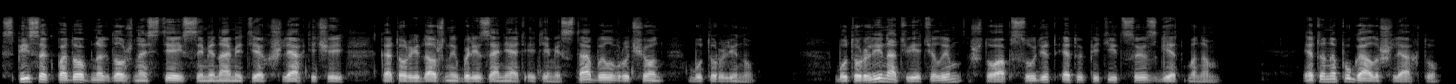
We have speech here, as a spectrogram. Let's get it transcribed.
Список подобных должностей с именами тех шляхтичей, которые должны были занять эти места, был вручен Бутурлину. Бутурлин ответил им, что обсудит эту петицию с Гетманом. Это напугало шляхту,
